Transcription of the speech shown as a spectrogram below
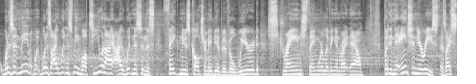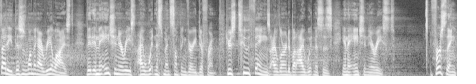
what does it mean? What, does eyewitness mean? Well, to you and I, eyewitness in this fake news culture may be a bit of a weird, strange thing we're living in right now. But in the ancient Near East, as I studied, this is one thing I realized that in the ancient Near East, eyewitness meant something very different. Here's two things I learned about eyewitnesses in the ancient Near East. First thing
